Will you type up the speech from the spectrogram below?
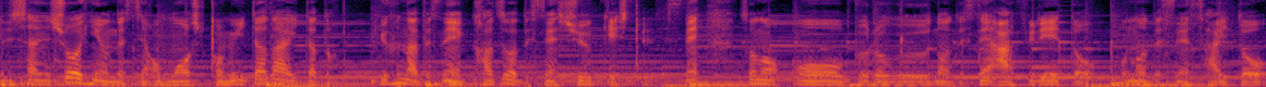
実際に商品をですね、お申し込みいただいたというふうなですね、数をですね、集計してですね、そのブログのですね、アフィリエイトのですね、サイト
